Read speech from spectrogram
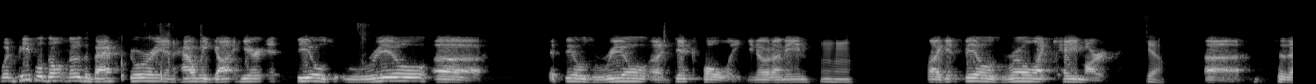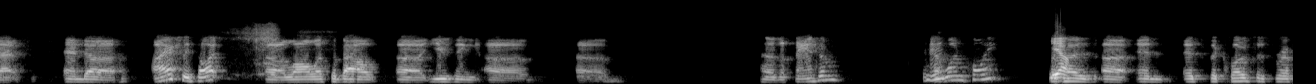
when people don't know the backstory and how we got here, it feels real uh it feels real uh, Dick Foley. You know what I mean? hmm Like it feels real like Kmart. Yeah. Uh, to that, and uh, I actually thought uh, lawless about uh, using uh, uh, the Phantom at Mhm. one point. Yeah. Because uh, and it's the closest ref,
